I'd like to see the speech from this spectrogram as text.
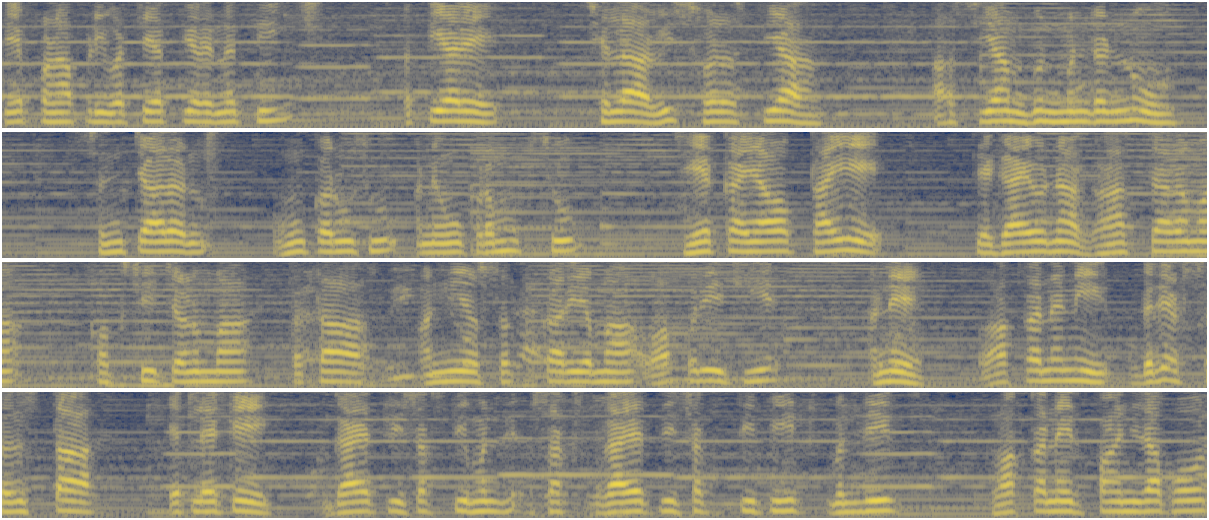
તે પણ આપણી વચ્ચે અત્યારે નથી. અત્યારે છેલ્લા વીસ વર્ષ ત્યાં આ શ્યામધૂન મંડળનું સંચાલન હું કરું છું અને હું પ્રમુખ છું. જે કાંઈ આવક થાય તે ગાયોના ઘાસચારામાં, પક્ષી ચણમાં તથા અન્ય સત્કાર્યમાં વાપરીએ છીએ અને વાંકાનેરની દરેક સંસ્થા એટલે કે ગાયત્રી શક્તિ મંદિર ગાયત્રી શક્તિપીઠ મંદિર, વાંકાનેર પાંજરાપોર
